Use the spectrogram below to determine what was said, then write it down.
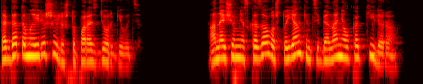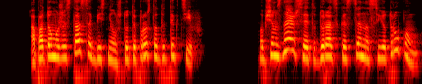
Тогда-то мы и решили, что пора сдергивать. Она еще мне сказала, что Янкин тебя нанял как киллера. А потом уже Стас объяснил, что ты просто детектив. В общем, знаешь, вся эта дурацкая сцена с ее трупом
